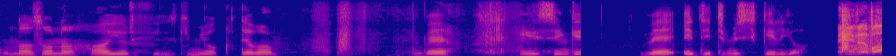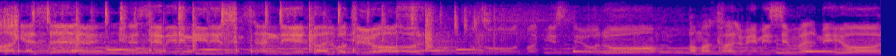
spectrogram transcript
Ondan sonra hayır filkim yok devam. Ve iyisin ve editimiz geliyor. Yine bana gelsen Yine severim bilirsin sen diye kalp atıyor Unutmak istiyorum Ama kalbim izin vermiyor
